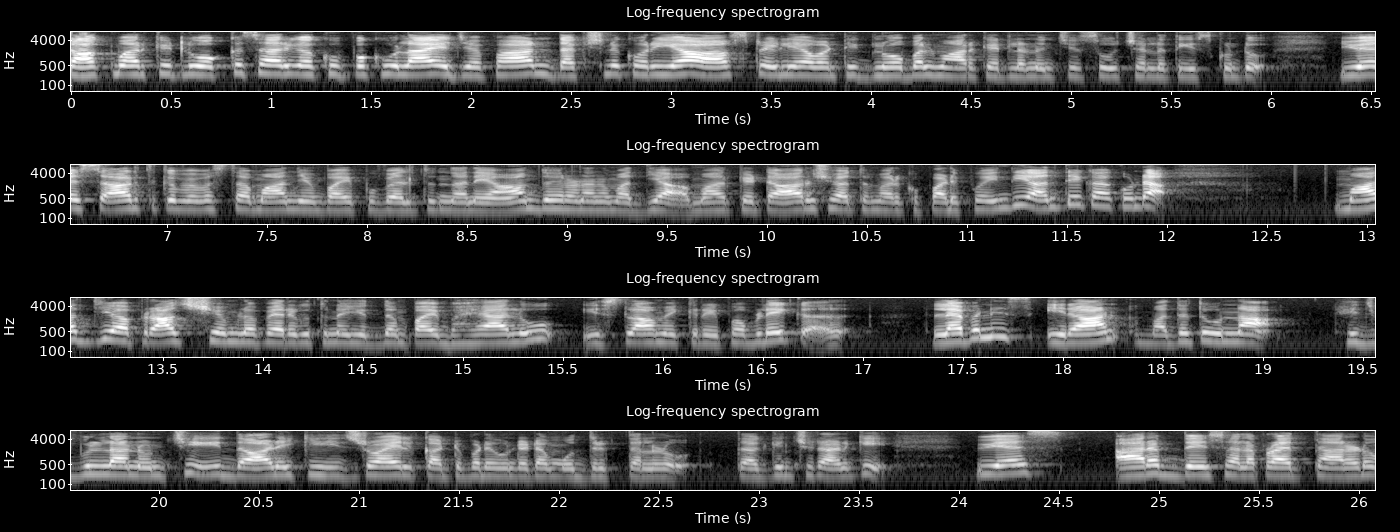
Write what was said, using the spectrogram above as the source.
స్టాక్ మార్కెట్లు ఒక్కసారిగా కుప్పకూలాయి. జపాన్ దక్షిణ కొరియా ఆస్ట్రేలియా వంటి గ్లోబల్ మార్కెట్ల నుంచి సూచనలు తీసుకుంటూ యుఎస్ ఆర్థిక వ్యవస్థ మాన్యం వైపు వెళ్తుందనే ఆందోళనల మధ్య మార్కెట్ ఆరు శాతం వరకు పడిపోయింది. అంతేకాకుండా మాధ్య ప్రాచుర్యంలో పెరుగుతున్న యుద్ధంపై భయాలు ఇస్లామిక్ రిపబ్లిక్ లెబనీస్ ఇరాన్ మద్దతు ఉన్న హిజ్బుల్లా నుంచి దాడికి ఇజ్రాయెల్ కట్టుబడి ఉండటం ఉద్రిక్తలను తగ్గించడానికి యుఎస్ అరబ్ దేశాల ప్రయత్నాలను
